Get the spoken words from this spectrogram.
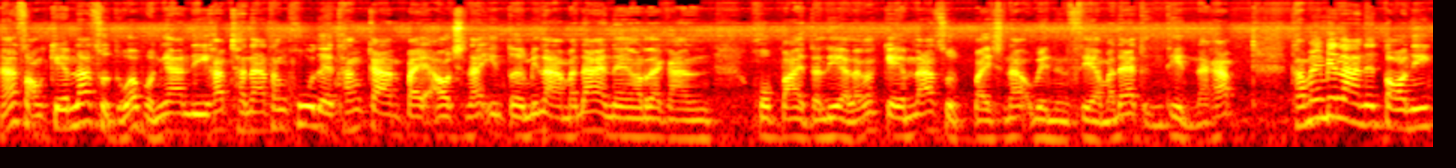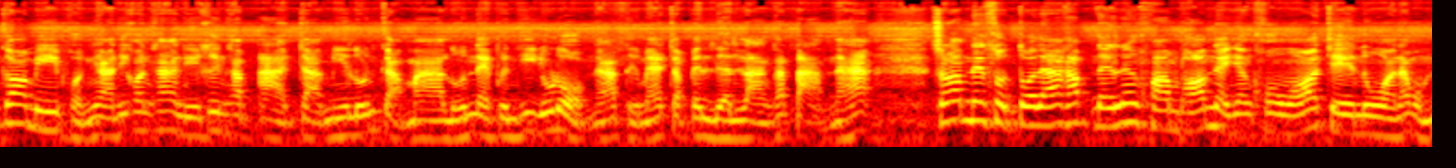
นะสองเกมล่าสุดถือว่าผลงานดีครับชนะทั้งคู่เลยทั้งการไปเอาชนะอินเตอร์มิลานมาได้ในรายการโคปาอิตาเลีย แล้วก็เกมล่าสุดไปชนะเวเนเซียมาได้ถึงถิ่นนะครับทำให้มิลานในตอนนี้ก็มีผลงานที่ค่อนข้างดีขึ้นครับอาจจะมีลุ้นกลับมาลุ้นในพื้นที่ยุโรปนะครับถึงแม้จะเป็นเรือนรางก็ตามนะฮะสำหรับในส่วนตัวแล้วครับในเรื่องความพร้อมเนี่ยยังคงมองว่าเจนัวนะผม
